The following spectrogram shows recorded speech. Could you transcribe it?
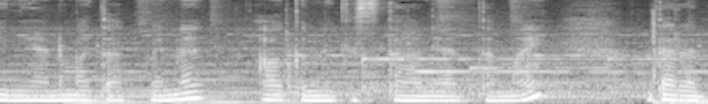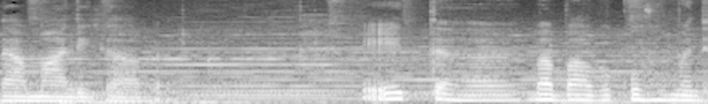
ගෙනියන මතක් වෙන ආගමික ස්ථානයක් තමයි දළදා මාලිගාව. ඒත් බබාව කොහොමද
